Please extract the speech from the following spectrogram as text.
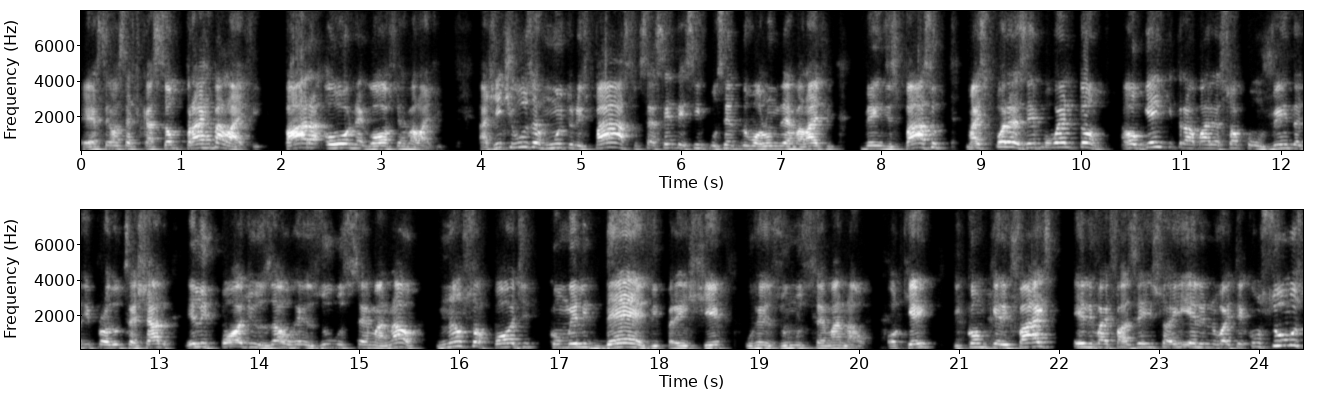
essa é uma certificação para Herbalife, para o negócio Herbalife. A gente usa muito no espaço, 65% do volume da Herbalife vem de espaço, mas, por exemplo, Wellington, alguém que trabalha só com venda de produto fechado, ele pode usar o resumo semanal? Não só pode, como ele deve preencher o resumo semanal, ok? E como que ele faz? Ele vai fazer isso aí, ele não vai ter consumos,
